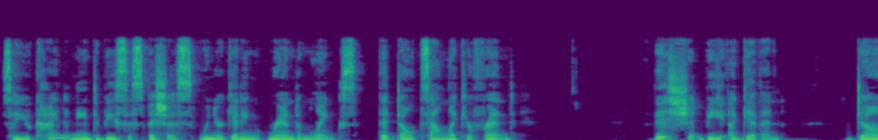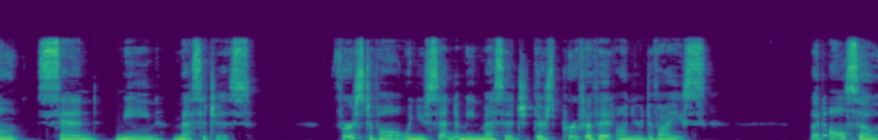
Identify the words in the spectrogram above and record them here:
So you kind of need to be suspicious when you're getting random links that don't sound like your friend. This should be a given. Don't send mean messages. First of all, when you send a mean message, there's proof of it on your device. But also,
